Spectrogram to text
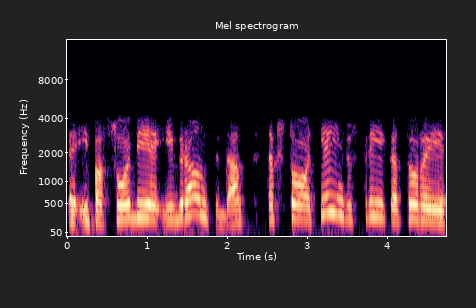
э, и пособия, и гранты, да. Так что те индустрии, которые,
